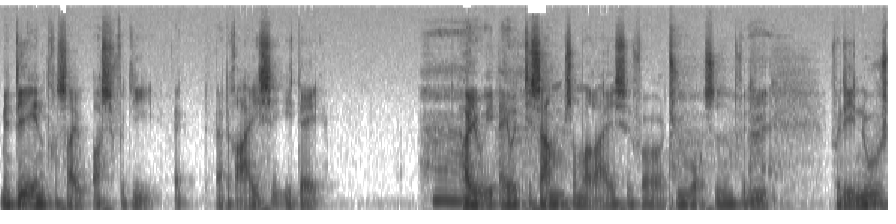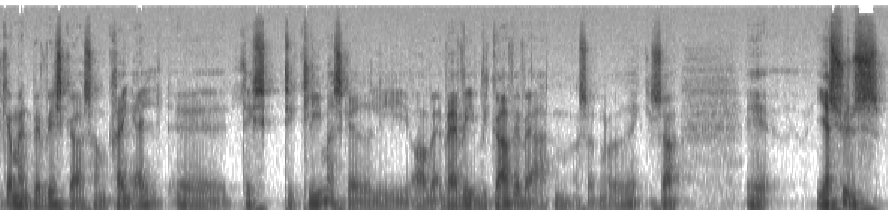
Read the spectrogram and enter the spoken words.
Men det ændrer sig jo også, fordi at at rejse i dag har jo, er jo ikke det samme som at rejse for 20 år siden, fordi, fordi nu skal man bevidstgøre sig omkring alt øh, det, det klimaskadelige, og hvad, hvad vi, vi gør ved verden, og sådan noget. Ikke? Så øh, jeg synes,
